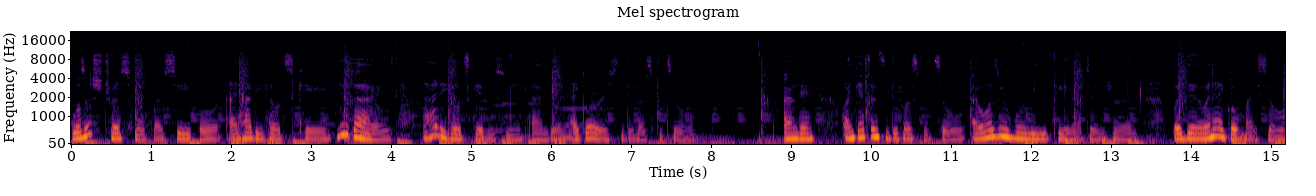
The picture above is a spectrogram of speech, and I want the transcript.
wasn't stressful per se, but I had a health scare. You guys, I had a health scare this week, and then I got rushed to the hospital. And then on getting to the hospital, I wasn't even really paying attention. But then when I got myself,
